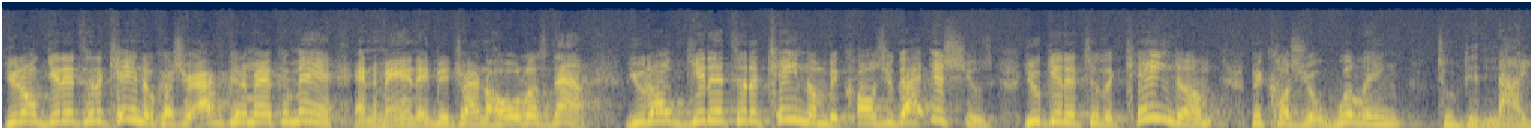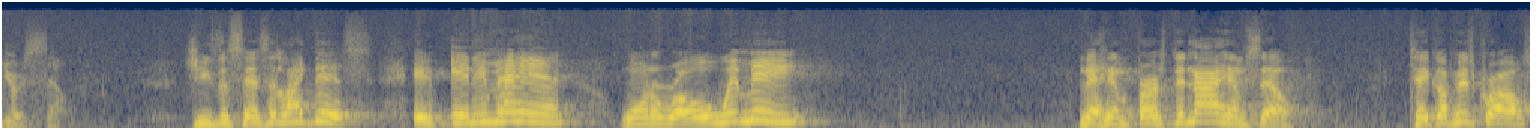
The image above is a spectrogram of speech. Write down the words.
You don't get into the kingdom because you're African American man and the man they've been trying to hold us down. You don't get into the kingdom because you got issues. You get into the kingdom because you're willing to deny yourself. Jesus says it like this: If any man want to roll with me, let him first deny himself, take up his cross,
